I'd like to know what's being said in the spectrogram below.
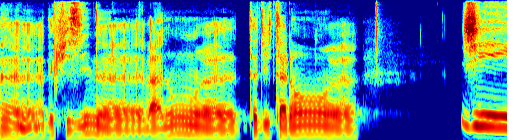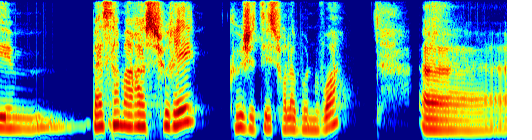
euh, mmh. de cuisine, bah non, tu as du talent. J'ai, bah, ça m'a rassuré que j'étais sur la bonne voie. Euh,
